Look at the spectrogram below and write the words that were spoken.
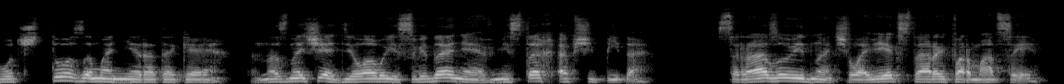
Вот что за манера такая? Назначать деловые свидания в местах общепита. Сразу видно, человек старой формации.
